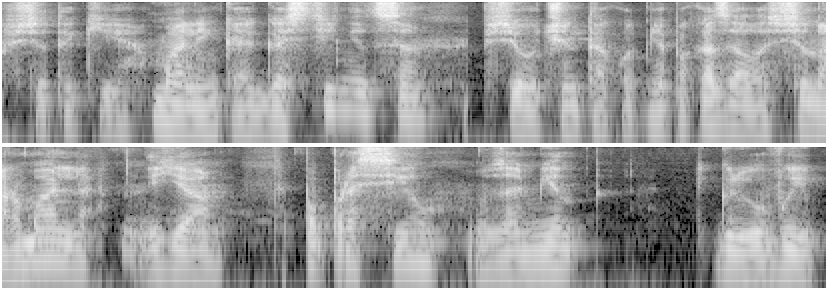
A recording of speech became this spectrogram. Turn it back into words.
все-таки маленькая гостиница, все очень так вот, мне показалось, все нормально. Я попросил взамен, говорю, вы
